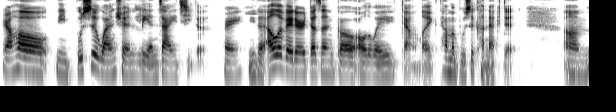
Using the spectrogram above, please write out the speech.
然后你不是完全连在一起的，right？你的 elevator doesn't go all the way down, like 他们不是 connected. Um,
